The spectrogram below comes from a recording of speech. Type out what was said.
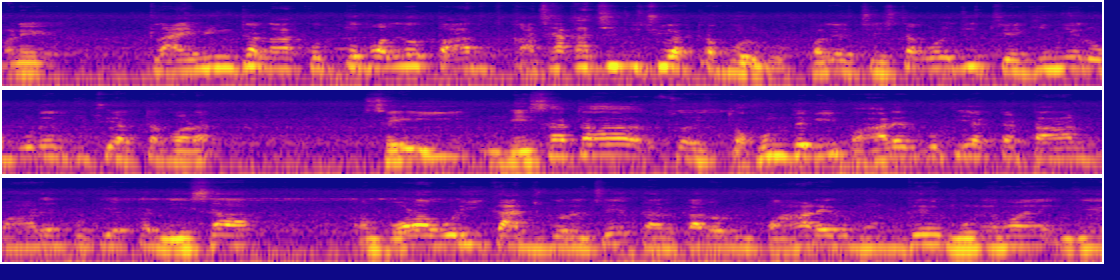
মানে ক্লাইম্বিংটা না করতে পারলেও তার কাছাকাছি কিছু একটা করব। ফলে চেষ্টা করেছি ট্রেকিংয়ের ওপরের কিছু একটা করা সেই নেশাটা তখন থেকেই পাহাড়ের প্রতি একটা টান, পাহাড়ের প্রতি একটা নেশা বরাবরই কাজ করেছে। তার কারণ পাহাড়ের মধ্যে মনে হয় যে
